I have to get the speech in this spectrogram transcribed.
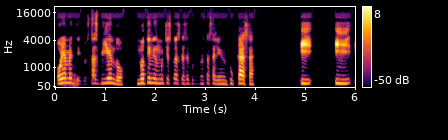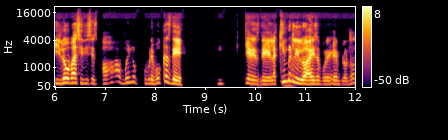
obviamente, lo estás viendo no tienes muchas cosas que hacer porque no estás saliendo en tu casa. Y, y, y luego vas y dices, ah, bueno, cubrebocas de, mm, ¿quieres? De la Kimberly Loaiza, por ejemplo, ¿no?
